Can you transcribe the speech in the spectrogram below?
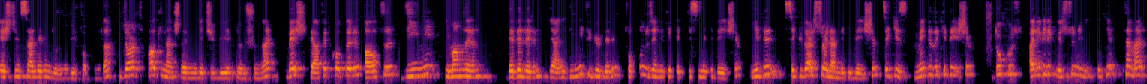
eşcinsellerin durumu bir toplumda. 4. Halk inançlarının geçirdiği dönüşümler. 5. Kıyafet kodları. 6. Dini imamların dedelerin yani dini figürlerin toplum üzerindeki etkisindeki değişim, 7 seküler söylemdeki değişim, 8 medyadaki değişim, 9 Alevilik ve Sünnilikteki temel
